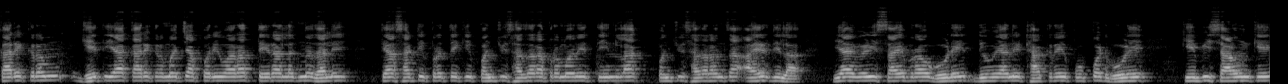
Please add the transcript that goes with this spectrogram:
कार्यक्रम घेत या कार्यक्रमाच्या परिवारात तेरा लग्न झाले. त्यासाठी प्रत्येकी पंचवीस हजाराप्रमाणे तीन लाख पंचवीस हजारांचा आहेर दिला. यावेळी साहेबराव घोडे देवयानी ठाकरे पोपट भोळे के बी साळुंके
